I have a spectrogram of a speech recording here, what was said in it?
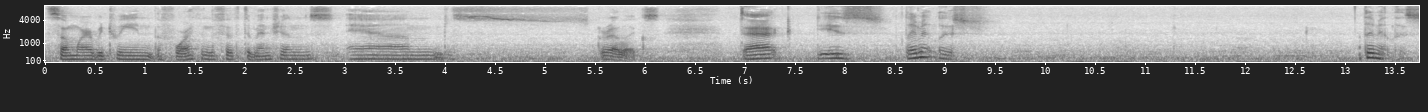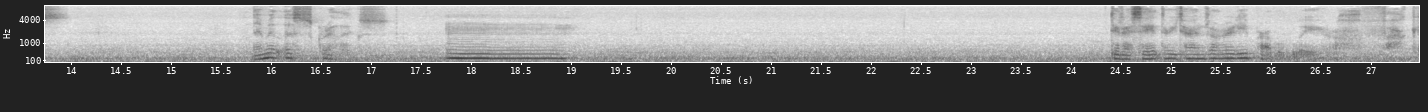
Somewhere between the fourth and the fifth dimensions and Skrillex. That is limitless. Limitless. Limitless Skrillex. Mm. Did I say it three times already? Probably. Oh, fuck.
